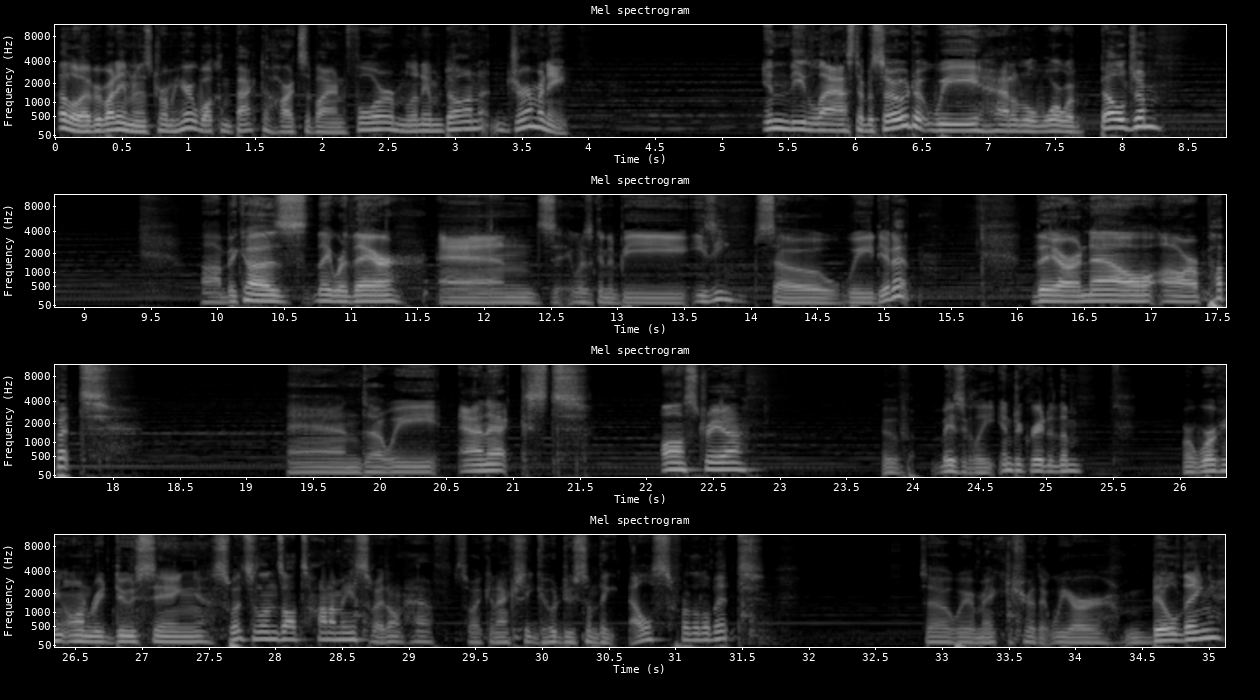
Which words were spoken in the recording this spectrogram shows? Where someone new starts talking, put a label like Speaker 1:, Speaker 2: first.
Speaker 1: Hello everybody, I'm Storm here. Welcome back to Hearts of Iron 4, Millennium Dawn, Germany. In the last episode, we had a little war with Belgium. Uh, because they were there and it was going to be easy, so we did it. They are now our puppet. And uh, we annexed Austria. We've basically integrated them. We're working on reducing Switzerland's autonomy so I don't have so I can actually go do something else for a little bit. So we're making sure that we are building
